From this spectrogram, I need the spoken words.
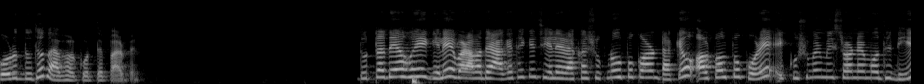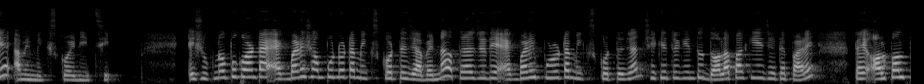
গরুর দুধও ব্যবহার করতে পারবেন। দুধটা দেওয়া হয়ে গেলে এবার আমাদের আগে থেকে চেলে রাখা শুকনো উপকরণটাকেও অল্প অল্প করে এই কুসুমের মিশ্রণের মধ্যে দিয়ে আমি মিক্স করে নিচ্ছি। এই শুকনো উপকরণটা একবারে সম্পূর্ণটা মিক্স করতে যাবেন না। আপনারা যদি একবারে পুরোটা মিক্স করতে যান, সেক্ষেত্রে কিন্তু দলা পাকিয়ে যেতে পারে। তাই অল্প অল্প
